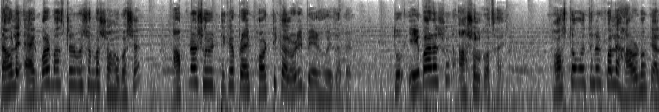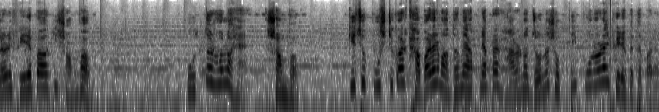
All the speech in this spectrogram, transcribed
তাহলে একবার মাস্টারবেশন বা সহবাসে আপনার শরীর থেকে প্রায় ফর্টি ক্যালোরি বের হয়ে যাবে। তো এবার আসুন আসল কথায়। হস্তমৈথুনের ফলে হারানো ক্যালোরি ফিরে পাওয়া কি সম্ভব? উত্তর হলো হ্যাঁ সম্ভব। কিছু পুষ্টিকর খাবারের মাধ্যমে আপনি আপনার হারানো যৌন শক্তি পুনরায় ফিরে পেতে পারেন।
